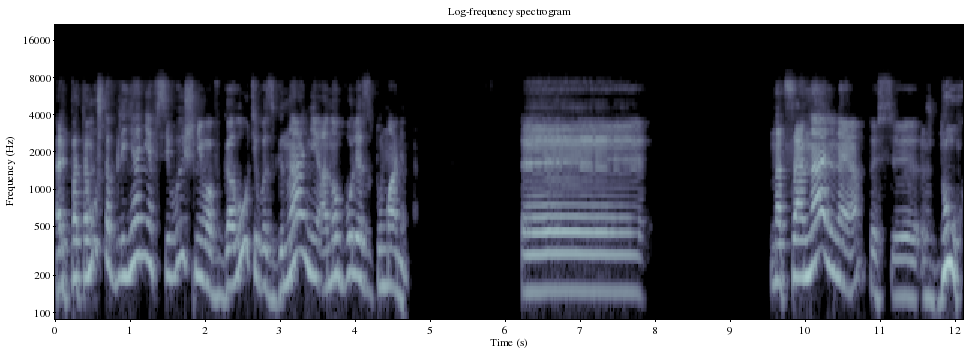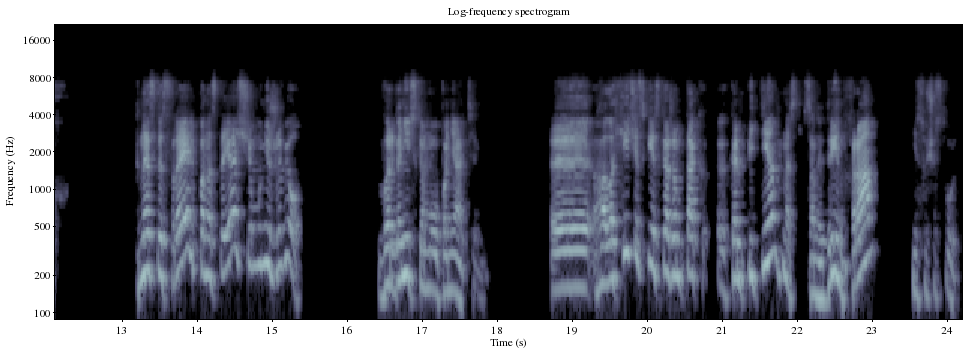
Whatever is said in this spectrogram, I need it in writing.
Говорит, потому что влияние Всевышнего в Галуте, в изгнании, оно более затуманено. Э, национальное, то есть э, дух Кнест Израиль по-настоящему не живет в органическом его понятии э, галахические, скажем так, э, компетентность, Санедрин, храм не существует.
